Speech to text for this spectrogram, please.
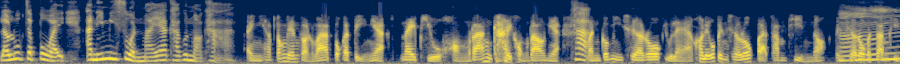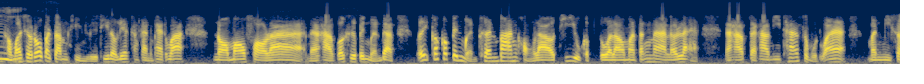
แล้วลูกจะป่วย อันนี้มีส่วนไหมอะคะคุณหมอคะอย่างนี้ครับต้องเรียนก่อนว่าปกติเนี่ยในผิวของร่างกายของเราเนี่ย มันก็มีเชื้อโรคอยู่แล้วเขาเรียกว่าเป็นเชื้อโรคประจำถิ่นเนาะเป็นเชื้อโรคประจำถิ่นคำว่าเชื้อโรคประจำถิ่นหรือที่เราเรียกทางการแพทย์ว่า normal flora นะครับก็คือเป็นเหมือนแบบเอ้ยก็ก็เป็นเหมือนเพื่อนบ้านของเราที่อยู่กับตัวเรามาตั้งนานแล้วแหละนะครับ แต่คราวนี้ถ้าสมมติว่ามันมีส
